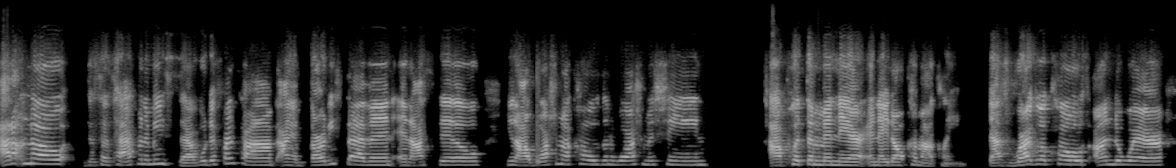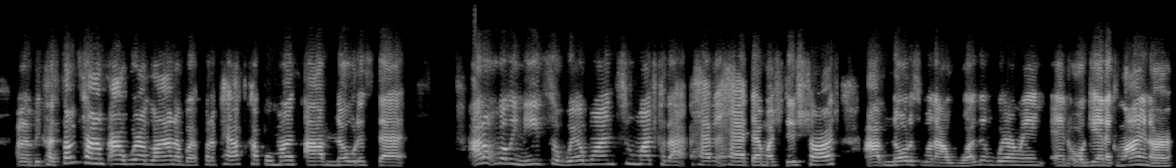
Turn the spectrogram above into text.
I don't know, this has happened to me several different times. I am 37 and I still, you know, I wash my clothes in the washing machine I put them in there and they don't come out clean. That's regular clothes, underwear, um, because sometimes I wear a liner, but for the past couple months, I've noticed that I don't really need to wear one too much because I haven't had that much discharge. I've noticed when I wasn't wearing an organic liner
